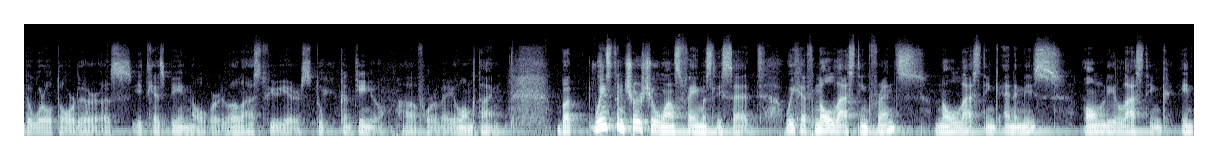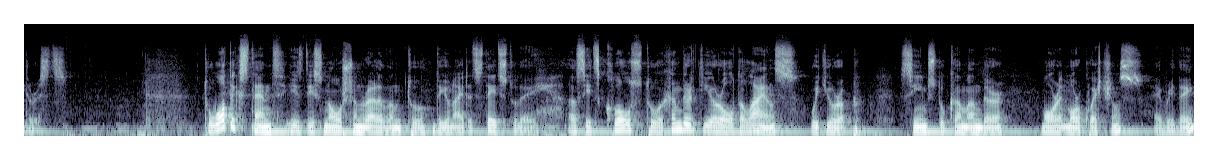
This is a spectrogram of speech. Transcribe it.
the world order as it has been over the last few years to continue uh, for a very long time. But Winston Churchill once famously said, We have no lasting friends, no lasting enemies, only lasting interests. To what extent is this notion relevant to the United States today, as its close to a hundred year old alliance with Europe seems to come under more and more questions every day,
